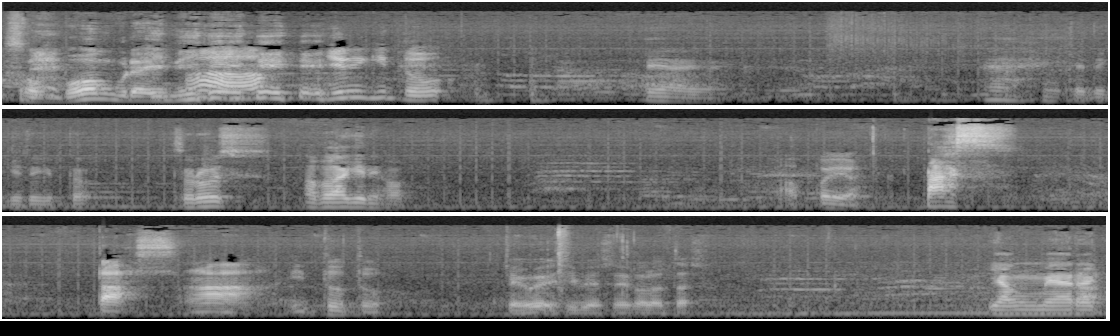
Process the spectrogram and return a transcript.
Sombong budak ini. Ah, jadi gitu. Iya iya. Eh gitu gitu gitu terus apa lagi nih Hop? Apa ya? Tas. Tas. Nah itu tuh. Cewek sih biasanya kalau tas. Yang merek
